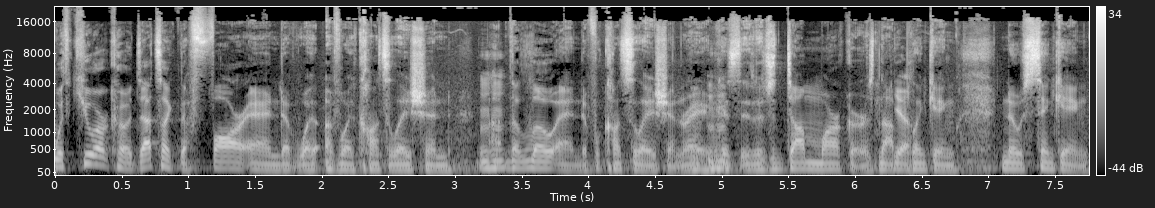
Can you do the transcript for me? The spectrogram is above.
with QR codes, that's like the far end of what, of what Constellation, uh, the low end of what Constellation, right? Because there's dumb markers, not Yeah. blinking, no syncing,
